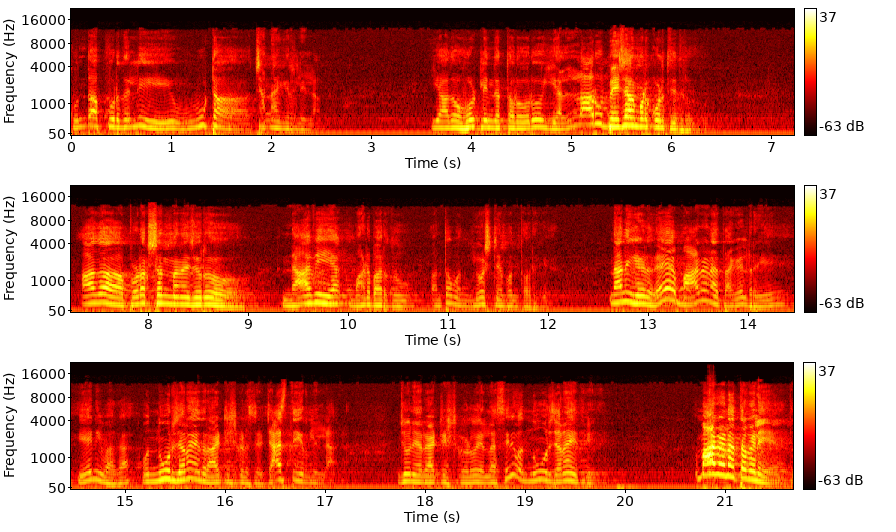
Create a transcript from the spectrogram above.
ಕುಂದಾಪುರದಲ್ಲಿ ಊಟ ಚೆನ್ನಾಗಿರಲಿಲ್ಲ. ಯಾವುದೋ ಹೋಟ್ಲಿಂದ ತರೋರು ಎಲ್ಲರೂ ಬೇಜಾರು ಮಾಡ್ಕೊಳ್ತಿದ್ರು. ಆಗ ಪ್ರೊಡಕ್ಷನ್ ಮ್ಯಾನೇಜರು ನಾವೇ ಯಾಕೆ ಮಾಡಬಾರ್ದು ಅಂತ ಒಂದು ಯೋಚನೆ ಬಂತು ಅವ್ರಿಗೆ. ನನಗೆ ಹೇಳಿದ್ರೆ "ಏ, ಮಾಡೋಣ ತಗೊಳ್ರಿ. ಏನಿವಾಗ ಒಂದು ನೂರು ಜನ ಇದ್ರು ಆರ್ಟಿಸ್ಟ್ಗಳು ಸೇರಿ ಜಾಸ್ತಿ ಇರಲಿಲ್ಲ. ಜೂನಿಯರ್ ಆರ್ಟಿಸ್ಟ್ಗಳು ಎಲ್ಲ ಸೇರಿ ಒಂದು ನೂರು ಜನ ಇದ್ವಿ. ಮಾಡೋಣ ತಗೊಳ್ಳಿ ಅಂತ.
